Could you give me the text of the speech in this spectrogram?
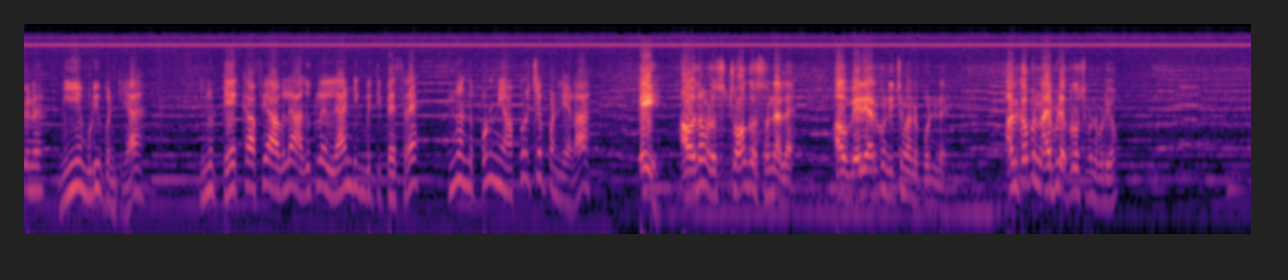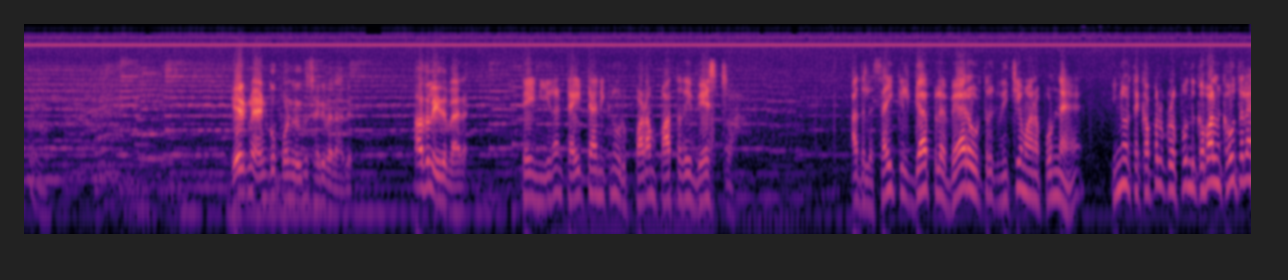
பின்ன? நீயே முடிவு பண்ணிட்டியா? இன்னும் டேக் ஆஃபே ஆகல அதுக்குள்ள லேண்டிங் பத்தி பேசுற. இன்னும் அந்த பொண்ணு நீ அப்ரோச்சே பண்ணலையாடா? ஏய் அவ தான் அவ்வளவு ஸ்ட்ராங்கா சொன்னல. அவ வேற யாருக்கும் நிச்சயமான பொண்ணு அதுக்கப்புறம் நான் எப்படி அப்ரோச் பண்ண முடியும். ஏற்கனவே எனக்கும் பொண்ணுக்கும் சரி வராது. அதுல இது வேற. டேய் நீ எல்லாம் டைட்டானிக்னு ஒரு படம் பார்த்ததே வேஸ்ட்ரா அதுல சைக்கிள் கேப்ல வேற ஒருத்தருக்கு நிச்சயமான பொண்ணு இன்னொருத்த கப்பலுக்குள்ள பூந்து கபாலம் கவுத்தல?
